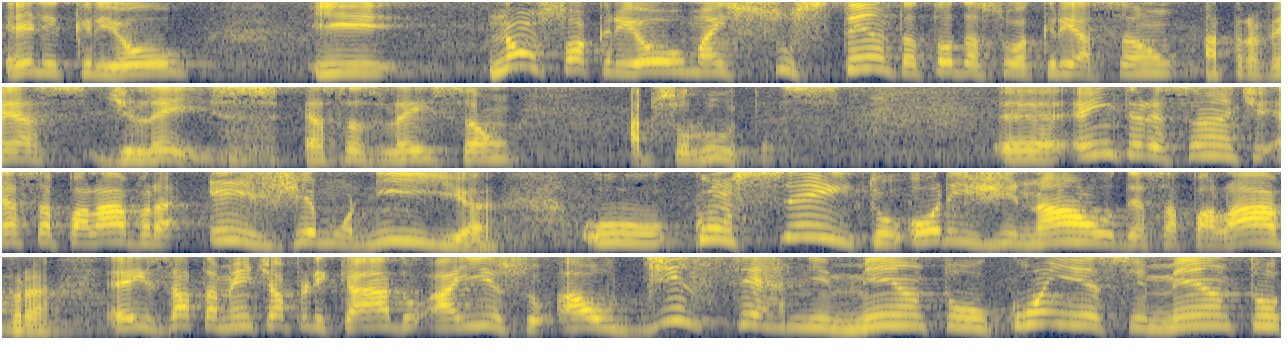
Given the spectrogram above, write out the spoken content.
Ele criou e não só criou, mas sustenta toda a sua criação através de leis. Essas leis são absolutas. É, é interessante essa palavra hegemonia. O conceito original dessa palavra é exatamente aplicado a isso, ao discernimento, o conhecimento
